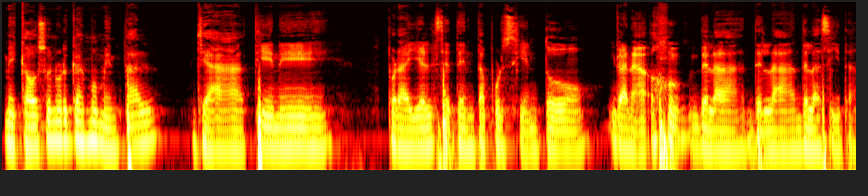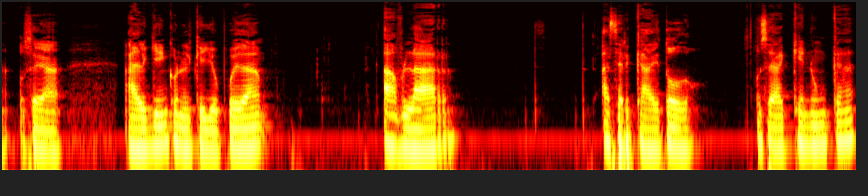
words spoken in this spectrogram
me causa un orgasmo mental, ya tiene por ahí el 70% ganado de la, de, la, de la cita. O sea, alguien con el que yo pueda hablar acerca de todo. O sea, que nunca,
